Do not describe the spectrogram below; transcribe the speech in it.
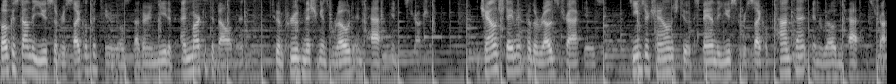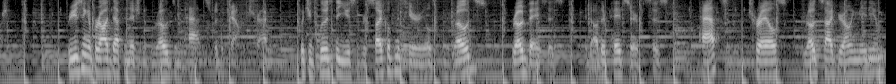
focused on the use of recycled materials that are in need of end market development to improve Michigan's road and path infrastructure. The challenge statement for the Roads track is teams are challenged to expand the use of recycled content in road and path construction. We're using a broad definition of roads and paths for the challenge track, which includes the use of recycled materials in roads, road bases, and other paved surfaces, paths, trails, roadside growing medium,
